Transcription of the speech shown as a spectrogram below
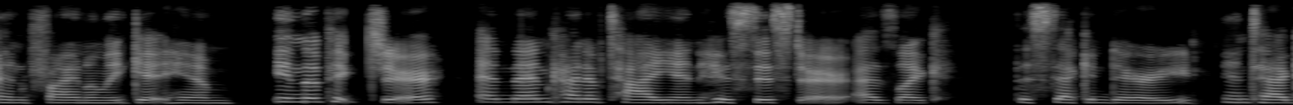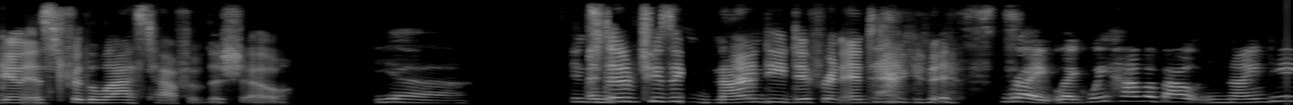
and finally get him in the picture and then kind of tie in his sister as like the secondary antagonist for the last half of the show yeah. instead of choosing 90 different antagonists Right, like we have about 90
